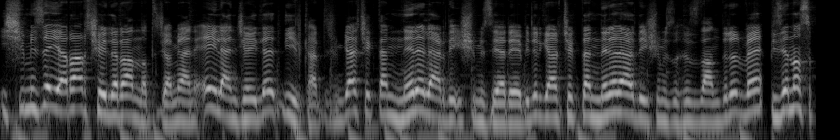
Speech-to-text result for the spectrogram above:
işimize yarar şeyleri anlatacağım. Yani eğlenceyle değil kardeşim. Gerçekten nerelerde işimize yarayabilir? Gerçekten nerelerde işimizi hızlandırır ve bize nasıl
